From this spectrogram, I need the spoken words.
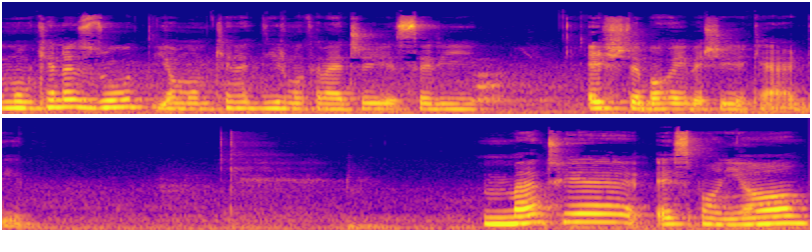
ممکنه زود یا ممکنه دیر متوجه یه سری اشتباهایی بشی کردی. من توی اسپانیا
